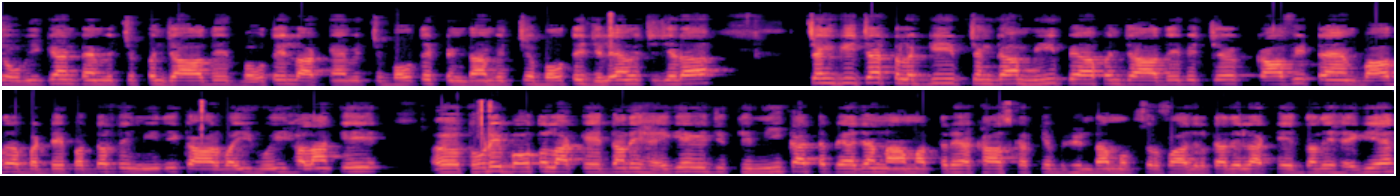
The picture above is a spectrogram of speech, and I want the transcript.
24 ਘੰਟਿਆਂ ਵਿੱਚ ਪੰਜਾਬ ਦੇ ਬਹੁਤੇ ਇਲਾਕਿਆਂ ਵਿੱਚ ਬਹੁਤੇ ਪਿੰਡਾਂ ਵਿੱਚ ਬਹੁਤੇ ਜ਼ਿਲ੍ਹਿਆਂ ਵਿੱਚ ਜਿਹੜਾ ਚੰਗੀ ਝੱਟ ਲੱਗੀ ਚੰਗਾ ਮੀਂਹ ਪਿਆ ਪੰਜਾਬ ਦੇ ਵਿੱਚ ਕਾਫੀ ਟਾਈਮ ਬਾਅਦ ਵੱਡੇ ਪੱਧਰ ਤੇ ਮੀਂਹ ਦੀ ਕਾਰਵਾਈ ਹੋਈ। ਹਾਲਾਂਕਿ ਅ, ਥੋੜੇ ਬਹੁਤ ਇਲਾਕੇ ਇਦਾਂ ਦੇ ਹੈਗੇ ਆ ਜਿੱਥੇ ਮੀਂਹ ਘੱਟ ਪਿਆ ਜਾਂ ਨਾ ਮਾਤਰ ਰਿਹਾ ਖਾਸ ਕਰਕੇ ਬਠਿੰਡਾ ਮੁਕਤਸਰ ਫਾਜ਼ਿਲਕਾ ਦੇ ਇਲਾਕੇ ਇਦਾਂ ਦੇ ਹੈਗੇ ਆ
